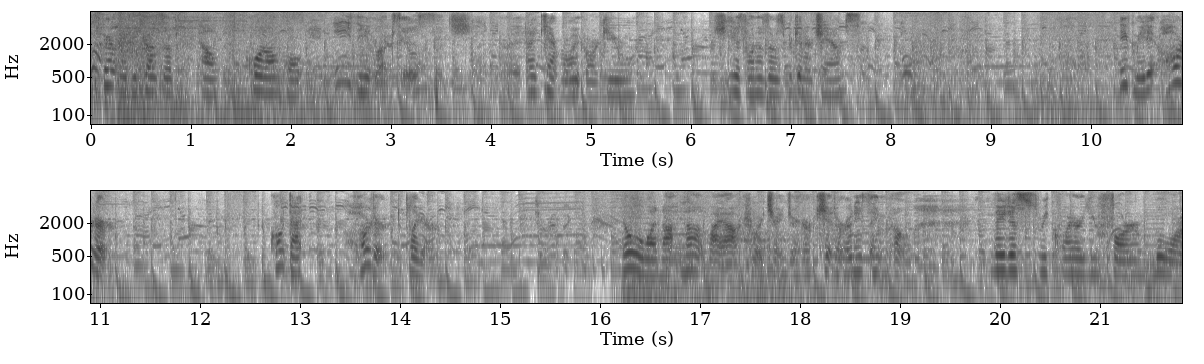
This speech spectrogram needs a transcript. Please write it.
Apparently because of how quote-unquote easy Lux is, which I can't really argue. She is one of those beginner champs. They've made it harder. Quote that, harder to play her. No, not, not by actually changing her kit or anything, no. They just require you far more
